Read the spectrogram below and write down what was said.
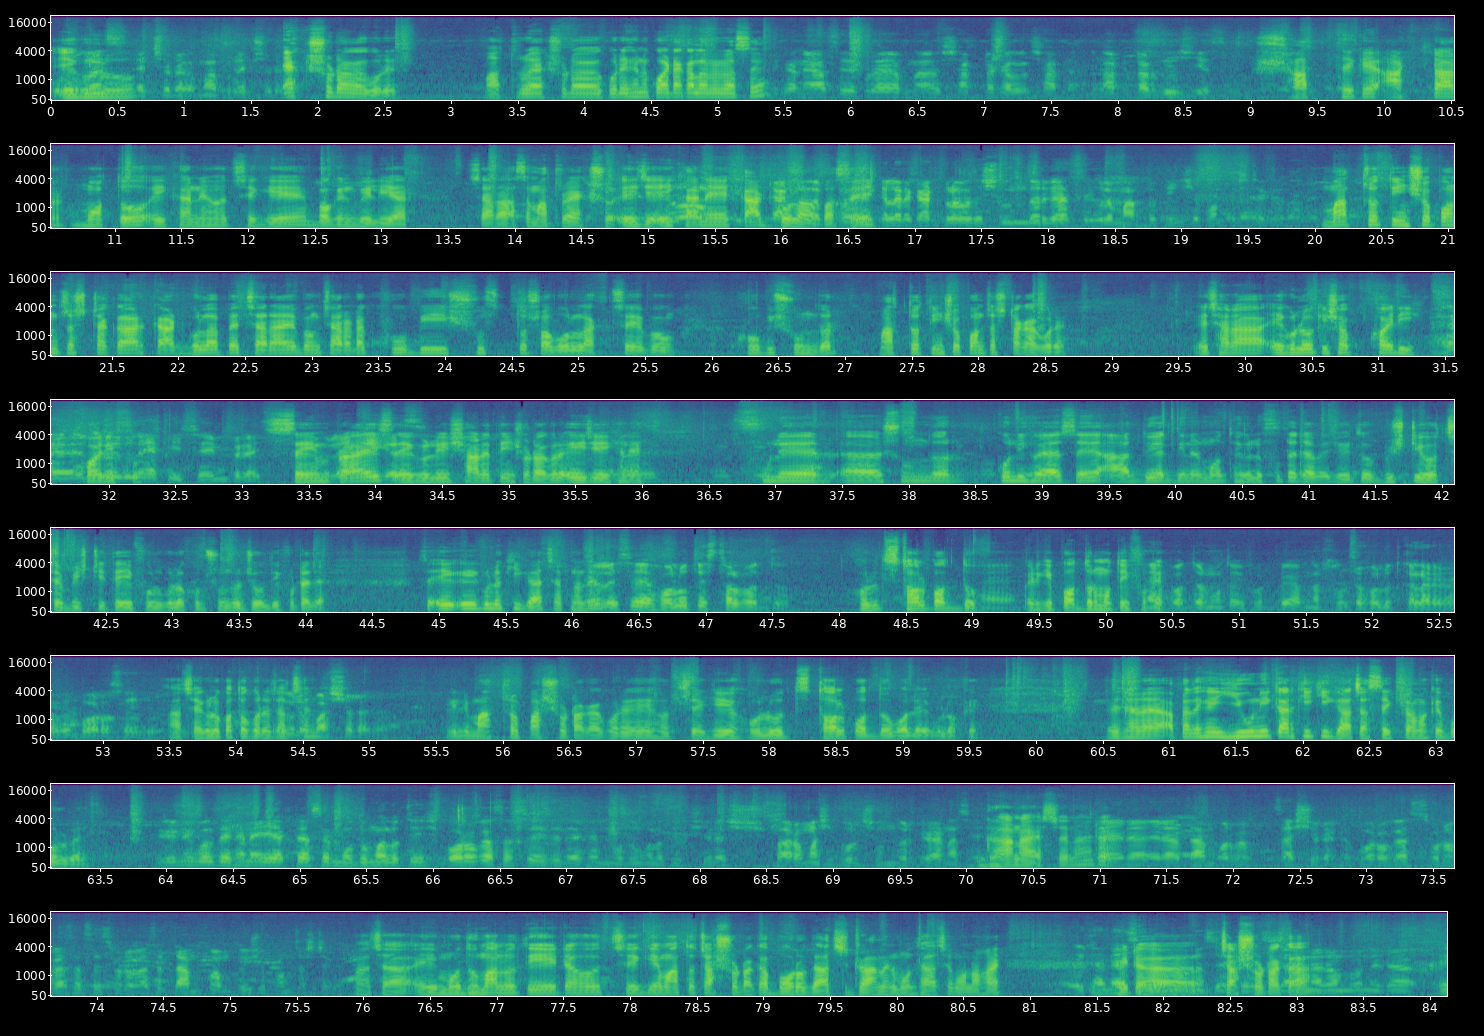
এগুলো- একশো টাকা করে। মাত্র একশো টাকা করে। এখানে কয়টা কালারের আছে? এখানে আছে প্রায় আপনার কালার ষাট আটটার বেশি আছে। সাত থেকে আটটার মতো। এখানে হচ্ছে গিয়ে বগেন বেলিয়ার। চারা আছে মাত্র একশো। এই যে এইখানে কালারের কাঠগোলাপ আছে সুন্দর গাছ এগুলো মাত্র তিনশো পঞ্চাশ টাকা। মাত্র তিনশো পঞ্চাশ টাকার কাঠগোলাপের চারা এবং চারাটা খুবই সুস্থ সবল লাগছে এবং খুবই সুন্দর। মাত্র তিনশো পঞ্চাশ টাকা করে। এছাড়া এগুলো কি সব খয়রি? হ্যাঁ খয়েরি সেম প্রাইস। এগুলি সাড়ে তিনশো টাকা করে। এই যে এখানে ফুলের সুন্দর কলি হয়ে আছে আর দুই এক দিনের মধ্যে এগুলো ফুটে যাবে। যেহেতু বৃষ্টি হচ্ছে বৃষ্টিতে এই ফুলগুলো খুব সুন্দর জলদি ফুটে যায়। তো এই এইগুলো কি গাছ আপনাদের? হলুদ স্থলবদ্ধ হলুদ স্থলপদ্ম? হ্যাঁ। এটা কি পদ্মর মতোই ফুটে? হ্যাঁ, পদ্মার মতোই ফুটবে। আপনার ফুলটা হলুদ কালারের হবে বড় সাইজের আচ্ছা এগুলো কত করে যাচ্ছেন? পাঁচশো টাকা। এগুলি মাত্র পাঁচশো টাকা করে হচ্ছে গিয়ে হলুদ স্থলপদ্ম বলে এগুলোকে। এছাড়া আপনাদের এখানে ইউনিক আর কি কি গাছ আছে একটু আমাকে বলবেন? ইউনিক বলতে এখানে এই একটা আছে মধুমালতী বড় গাছ আছে এই যে দেখেন মধুমালতী সেটা বারো মাসি ফুল সুন্দর গ্রান আছে। ঘ্রাণ আসছে না এটা? এরা দাম পড়বে চারশো টাকা। বড় গাছ ছোট গাছ আছে ছোট গাছের দাম কম দুইশো পঞ্চাশ টাকা। আচ্ছা এই মধুমালতী এটা হচ্ছে গিয়ে মাত্র চারশো টাকা বড় গাছ ড্রামের মধ্যে আছে মনে হয়। এটা আছে রঙ্গন আছে 400 একটা, টাকা।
